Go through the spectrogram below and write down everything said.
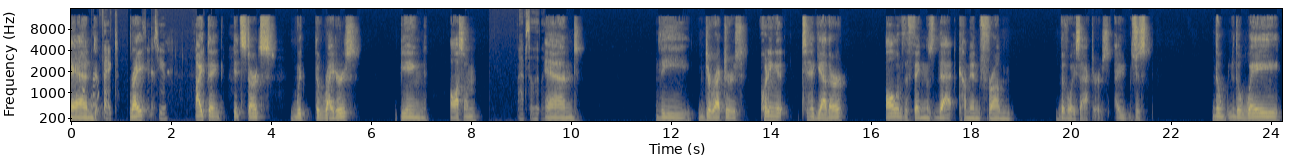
And perfect. Right? I think it starts with the writers being awesome. Absolutely. And the directors putting it together all of the things that come in from the voice actors. I just the the way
